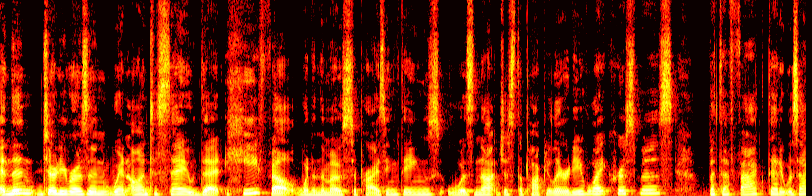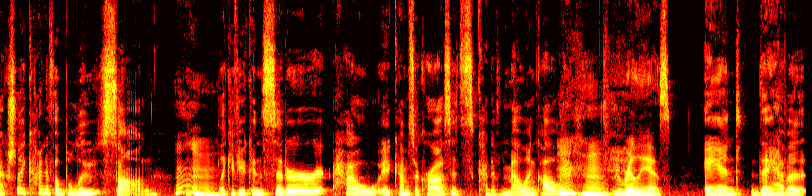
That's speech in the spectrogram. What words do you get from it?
And then Jody Rosen went on to say that he felt one of the most surprising things was not just the popularity of White Christmas, but the fact that it was actually kind of a blues song. Hmm. Like if you consider how it comes across, it's kind of melancholy. Mm-hmm. it really is. And they have a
